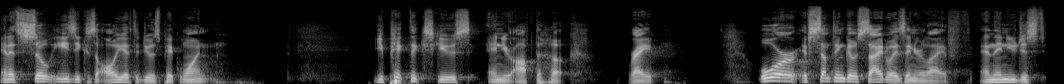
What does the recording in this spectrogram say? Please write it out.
And it's so easy because all you have to do is pick one. You pick the excuse and you're off the hook, right? Or if something goes sideways in your life and then you just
